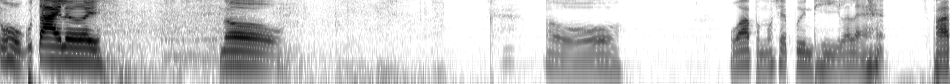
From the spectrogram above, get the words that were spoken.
โอ้โห กูตายเลย no โอ้ว่าผมต้องใช้ปืนทีแล้วแหละ สภาพ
